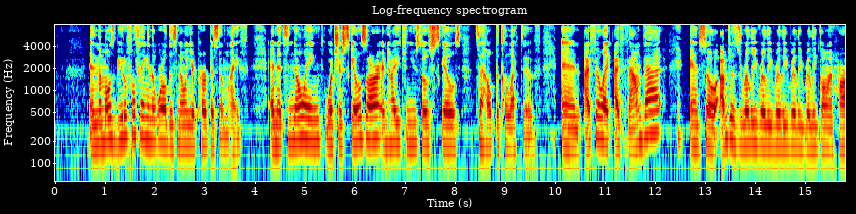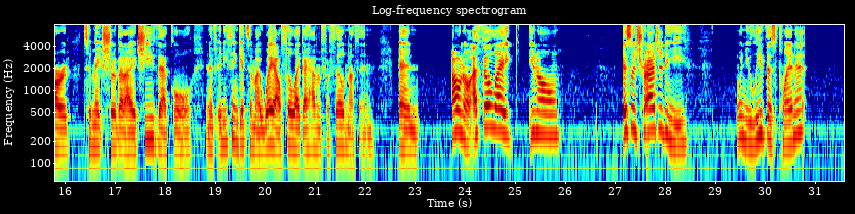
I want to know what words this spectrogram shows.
And the most beautiful thing in the world is knowing your purpose in life. And it's knowing what your skills are and how you can use those skills to help the collective. And I feel like I found that. And so I'm just really, really, really, really, really going hard to make sure that I achieve that goal. And if anything gets in my way, I'll feel like I haven't fulfilled nothing. And I don't know. I feel like, you know, it's a tragedy when you leave this planet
